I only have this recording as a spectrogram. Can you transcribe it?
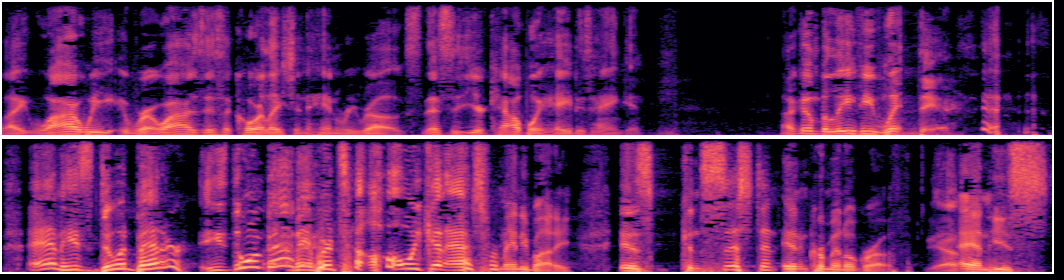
Like, why are we? Why is this a correlation to Henry Ruggs? This is your cowboy hate is hanging. I couldn't believe he went there. and he's doing better. He's doing better. Man, t- all we can ask from anybody is consistent incremental growth. Yep. And he's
